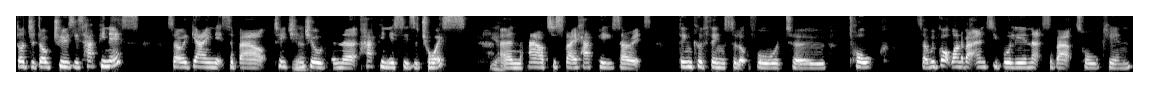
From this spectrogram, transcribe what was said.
dodger dog chooses happiness so again, it's about teaching Yeah. children that happiness is a choice yeah. and how to stay happy. So it's think of things to look forward to, talk. So we've got one about anti-bullying. That's about talking.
